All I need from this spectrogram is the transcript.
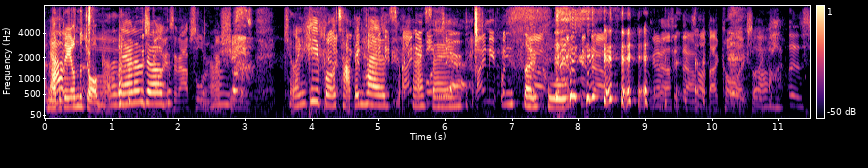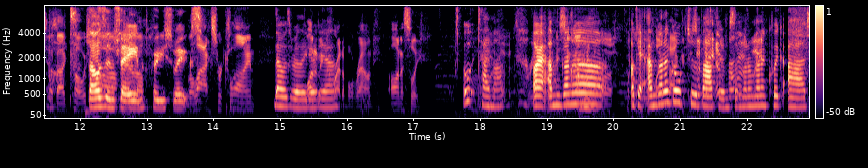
Another Yeah. day on the job. another day, another This guy job. is an absolute You know, killing people, tapping heads. What can I say? He's so cool. Yeah, it's not a bad call, actually. Not a bad call. We That was insane. chill, Holy smokes. Relax, recline. That was really What good, an yeah. incredible round, honestly. Oh, timeout. Alright, I'm gonna. Okay, I'm gonna go to the bathroom, so I'm gonna run a quick ad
